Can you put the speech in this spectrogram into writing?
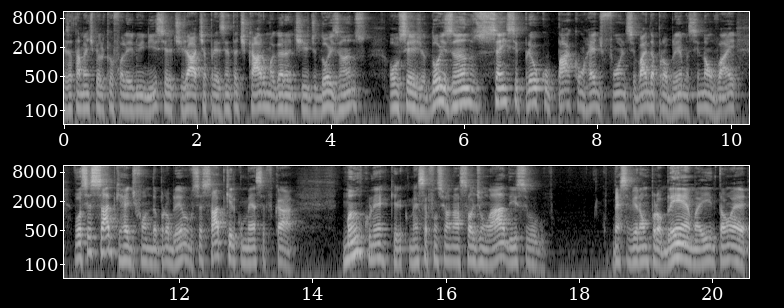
exatamente pelo que eu falei no início, ele já te apresenta de cara uma garantia de dois anos, ou seja, dois anos sem se preocupar com headphone, se vai dar problema, se não vai. Você sabe que headphone dá problema, você sabe que ele começa a ficar manco, né? Que ele começa a funcionar só de um lado e isso começa a virar um problema. E, então, é,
